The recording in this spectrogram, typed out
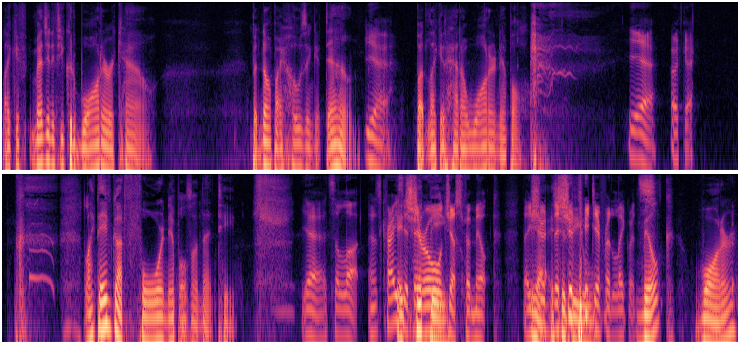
Like if imagine if you could water a cow, but not by hosing it down, Yeah. But like it had a water nipple. Yeah. Okay. like they've got four nipples on that teat. Yeah, it's a lot, and it's crazy It that they're all be- just for milk. They Yeah, should. There should should, be be, different liquids. Milk, water,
